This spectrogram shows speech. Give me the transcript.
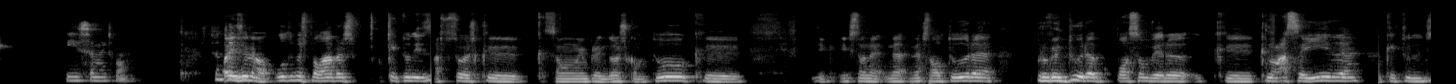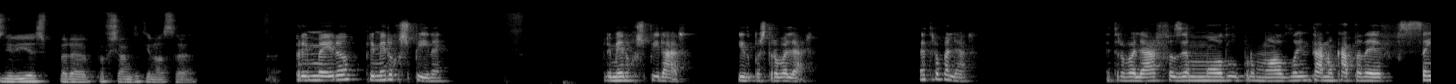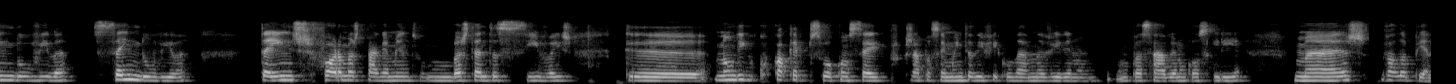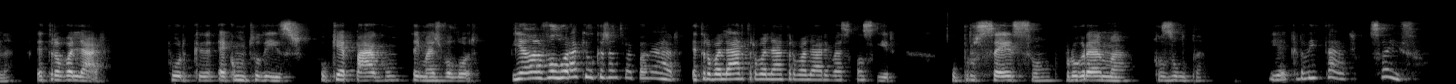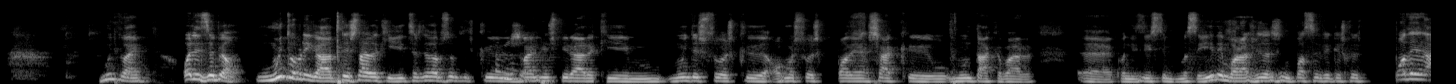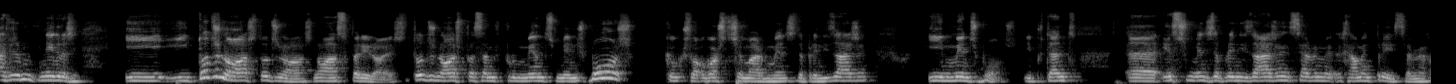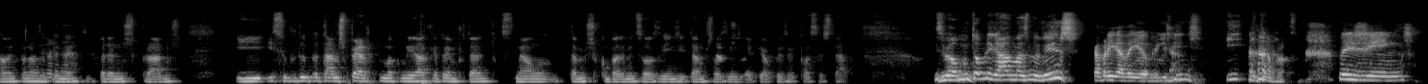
E isso é muito bom. Portanto, Oi, é Isabel, últimas palavras. O que é que tu dizes às pessoas que, que são empreendedores como tu, que, que estão na, nesta altura, porventura possam ver eh, que, que, não há saída, o que é que tu lhes dirias para, para fecharmos aqui a nossa. Primeiro, primeiro respirem. Primeiro respirar e depois trabalhar. É trabalhar. É trabalhar, fazer módulo por módulo, entrar no KDF sem dúvida, sem dúvida. Tens formas de pagamento bastante acessíveis que não digo que qualquer pessoa consegue, porque já passei muita dificuldade na vida e no, passado eu não conseguiria, mas vale a pena. É trabalhar, porque é como tu dizes, o que é pago tem mais valor. E é dar valor àquilo que a gente vai pagar. É trabalhar, trabalhar, trabalhar e vai-se conseguir. O processo, o programa resulta. E é acreditar, só isso. Muito bem. Olha, Isabel, muito obrigado por ter estado aqui. De certeza absoluta que vais inspirar aqui muitas pessoas que, algumas pessoas que podem achar que o mundo está a acabar uh, quando existe sempre uma saída, embora às vezes a gente possa ver que as coisas podem, às vezes, muito negras. E, e todos nós, todos nós, não há super-heróis, todos nós passamos por momentos menos bons, que eu gosto, de chamar momentos de aprendizagem, e momentos bons. E, portanto, uh, esses momentos de aprendizagem servem realmente para isso, servem realmente para nós aprendermos, para nos superarmos e, e, sobretudo para estarmos perto de uma comunidade que é tão importante, porque senão estamos completamente sozinhos e estamos sozinhos é a pior coisa que possa estar. Isabel, muito obrigado mais uma vez. Obrigada eu, Beijinhos e até à próxima. Beijinhos.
